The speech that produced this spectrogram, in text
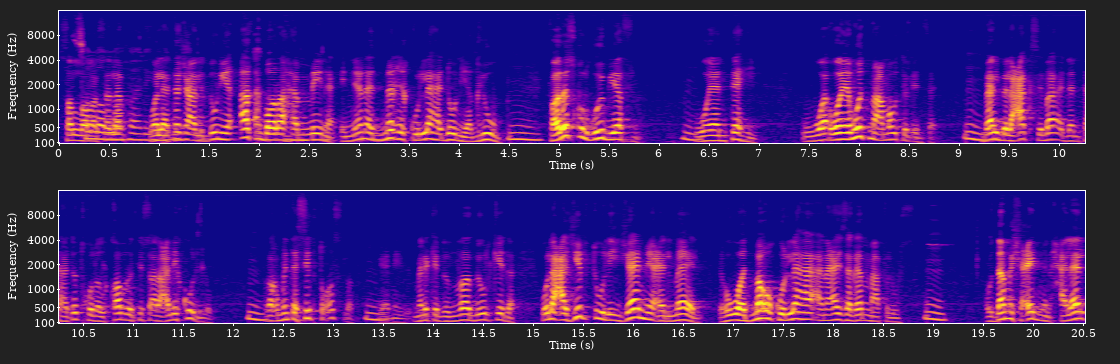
صلى الله صلى عليه الله وسلم عليه ولا وسلم. تجعل الدنيا أكبر همنا إن أنا دماغي كلها دنيا جيوب. فرزق الجيوب يفنى. وينتهي ويموت مع موت الإنسان. مم. بل بالعكس بقى ده أنت هتدخل القبر تسأل عليه كله. مم. رغم أنت سبته أصلا. مم. يعني ملك النار بيقول كده. بيقول عجبت لجامع المال. هو دماغه كلها أنا عايز أجمع فلوس. مم. وده مش عيب من حلال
